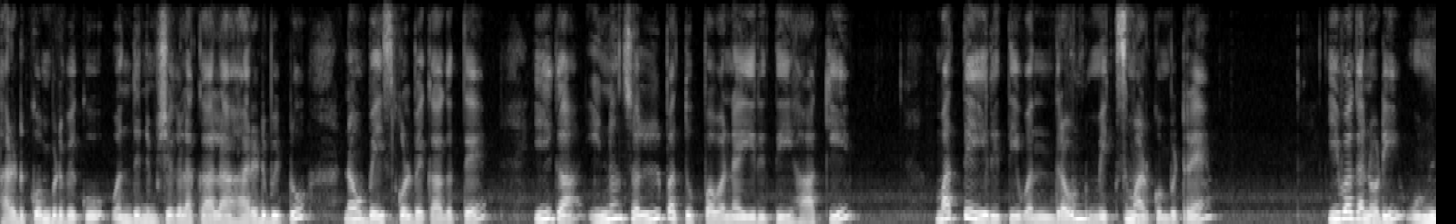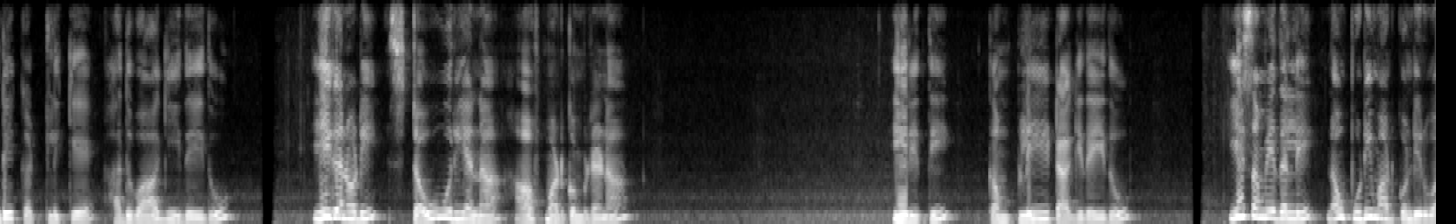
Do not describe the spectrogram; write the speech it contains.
ಹರಡ್ಕೊಂಡ್ಬಿಡಬೇಕು. ಒಂದು ನಿಮಿಷಗಳ ಕಾಲ ಹರಡಿಬಿಟ್ಟು ನಾವು ಬೇಯಿಸ್ಕೊಳ್ಬೇಕಾಗತ್ತೆ. ಈಗ ಇನ್ನೊಂದು ಸ್ವಲ್ಪ ತುಪ್ಪವನ್ನು ಈ ರೀತಿ ಹಾಕಿ ಮತ್ತೆ ಈ ರೀತಿ ಒಂದು ರೌಂಡ್ ಮಿಕ್ಸ್ ಮಾಡ್ಕೊಂಬಿಟ್ರೆ ಇವಾಗ ನೋಡಿ ಉಂಡೆ ಕಟ್ಟಲಿಕ್ಕೆ ಹದವಾಗಿ ಇದೆ ಇದು. ಈಗ ನೋಡಿ ಸ್ಟೌ ಉರಿಯನ್ನು ಆಫ್ ಮಾಡ್ಕೊಂಡ್ಬಿಡೋಣ. ಈ ರೀತಿ ಕಂಪ್ಲೀಟ್ ಆಗಿದೆ ಇದು. ಈ ಸಮಯದಲ್ಲಿ ನಾವು ಪುಡಿ ಮಾಡಿಕೊಂಡಿರುವ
